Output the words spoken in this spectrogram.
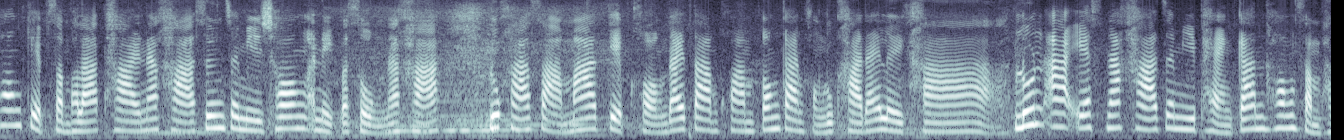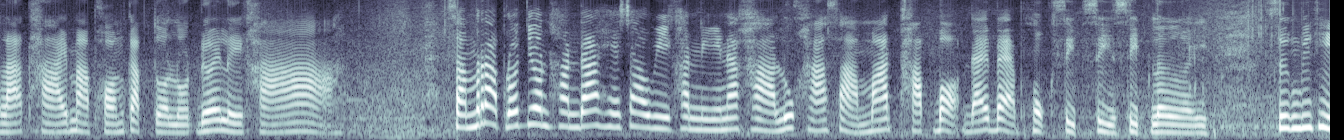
ห้องเก็บสัมภาระท้ายนะคะ ซึ่งจะมีช่องอเนกประสงค์นะคะ ลูกค้าสามารถเก็บของได้ตามความต้องการของลูกค้าได้เลยค่ะ รุ่น RS นะคะจะมีแผงกั้นห้องสัมภาระท้ายมาพร้อมกับตัวรถด้วยเลยค่ะสำหรับรถยนต์ Honda HR-V คันนี้นะคะ ลูกค้าสามารถพับเบาะได้แบบ 60-40 เลย ซึ่งวิธี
